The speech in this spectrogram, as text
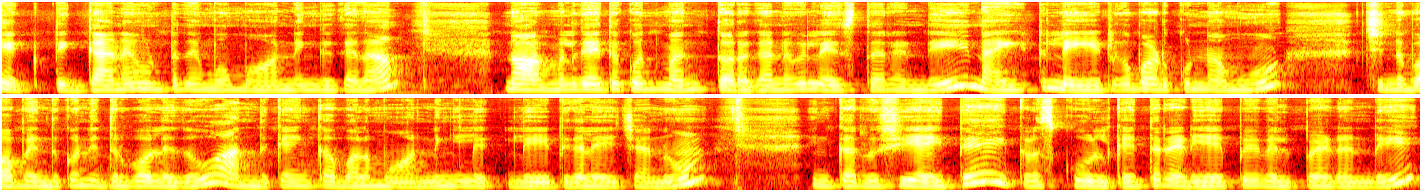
హెక్టిక్గానే ఉంటుందేమో మార్నింగ్ కదా. నార్మల్గా అయితే కొంతమంది త్వరగానే లేస్తారండి. నైట్ లేట్గా పడుకున్నాము. చిన్న బాబు ఎందుకో నిద్రపోలేదు. అందుకే ఇంకా వాళ్ళ మార్నింగ్ లేట్గా లేచాను. ఇంకా ఋషి అయితే ఇక్కడ స్కూల్కి అయితే రెడీ అయిపోయి వెళ్ళిపోయాడండి.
